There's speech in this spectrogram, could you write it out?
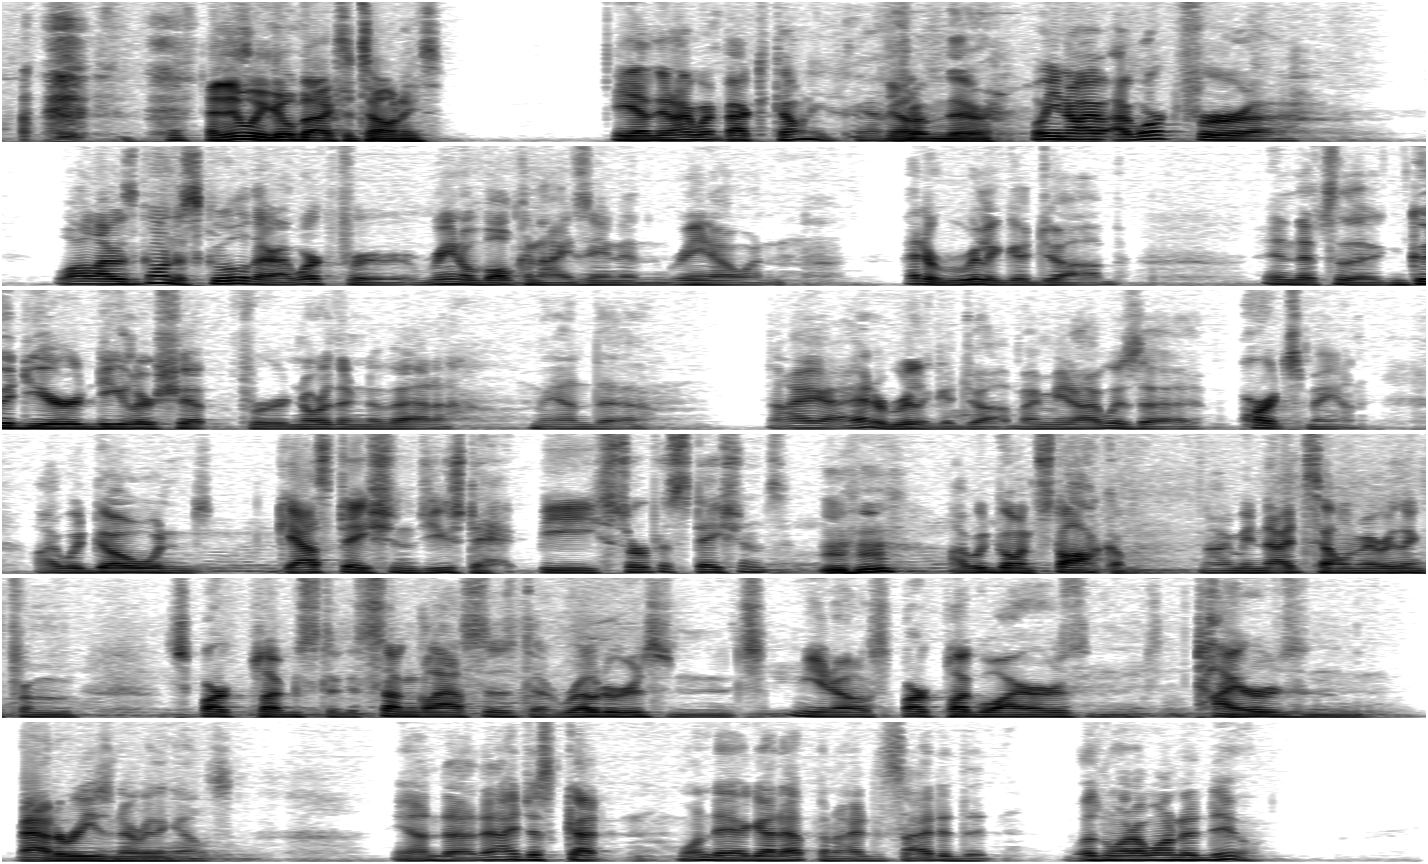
And then we go back to Tony's. Yeah. Then I went back to Tony's. Yeah. Yep. From there. Well, you know, I, I worked for. Uh, while I was going to school there, I worked for Reno Vulcanizing in Reno, and I had a really good job. And that's the Goodyear dealership for Northern Nevada, and uh, I, I had a really good job. I mean, I was a parts man. I would go and gas stations used to be service stations. Mm-hmm. I would go and stock them. I mean, I'd sell them everything from spark plugs to sunglasses to rotors and you know spark plug wires and tires and batteries and everything else. And uh, then I just got one day I got up and I decided that wasn't what I wanted to do,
